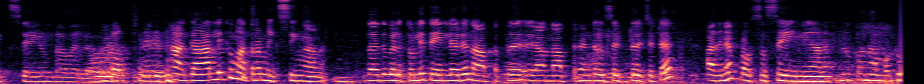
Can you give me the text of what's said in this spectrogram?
മിക്സ് ചെയ്യുണ്ടാവല്ലോ ആ ഗാർലിക് മാത്രം മിക്സിംഗ് ആണ്. അതായത് വെളുത്തുള്ളി തേനിൽ ഒരു നാപ്പത്തി നാപ്പത്തിരണ്ട് ദിവസം ഇട്ട് വെച്ചിട്ട് അതിനെ പ്രോസസ് ചെയ്യുന്നതാണ്. ഇതിപ്പോ നമുക്ക്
